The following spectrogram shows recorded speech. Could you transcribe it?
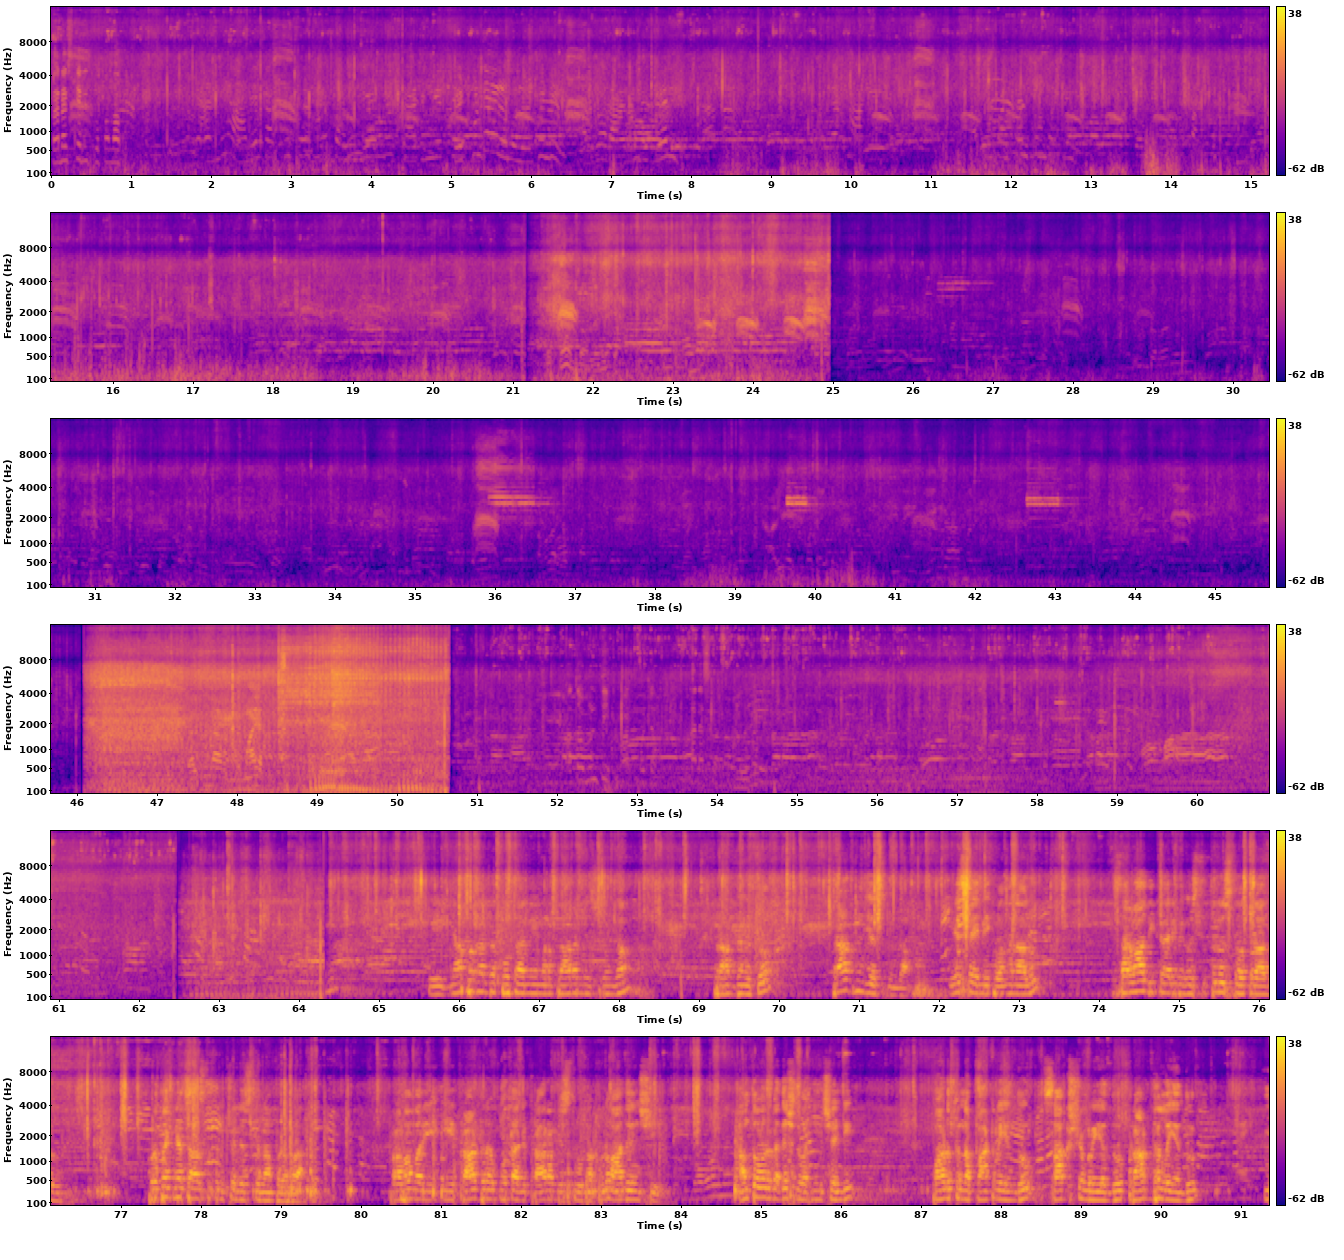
కనెక్షన్ పొలం పెట్టుకుంటే ఈ జ్ఞాపకార్థ కూటాన్ని మనం ప్రారంభించుకుందాం. ప్రార్థనతో ప్రార్థన చేసుకుందాం. ఏసై మీకు వందనాలు. సర్వాధికారి మీకు స్థుతులు స్తోత్రాలు. కృతజ్ఞతాస్థుతులు చెల్లిస్తున్నాం ప్రభా. ప్రభ మరి ఈ ప్రార్థన కూటాన్ని ప్రారంభిస్తున్నప్పుడు ఆదరించి అంతవరకు అధ్యక్షత వహించండి. పాడుతున్న పాటల ఎందు సాక్ష్యముల ఎందు ప్రార్థనల ఎందు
